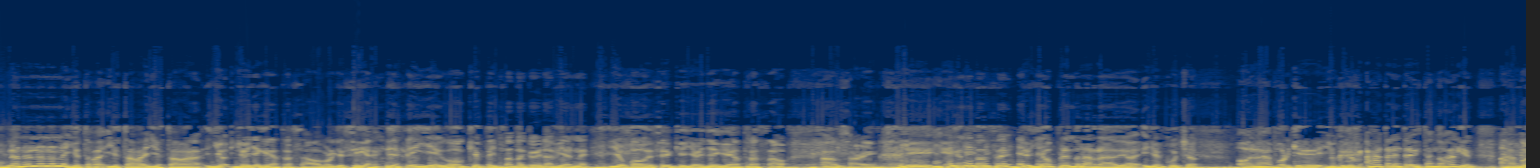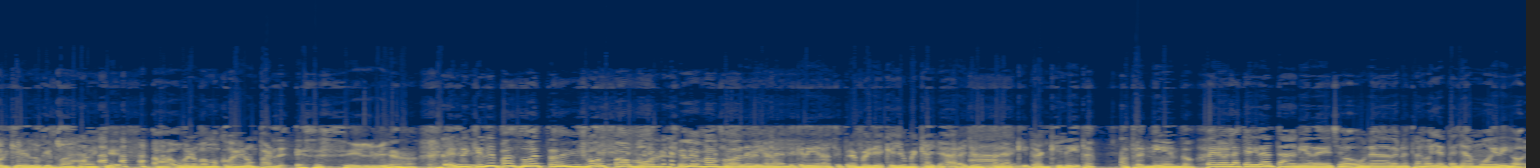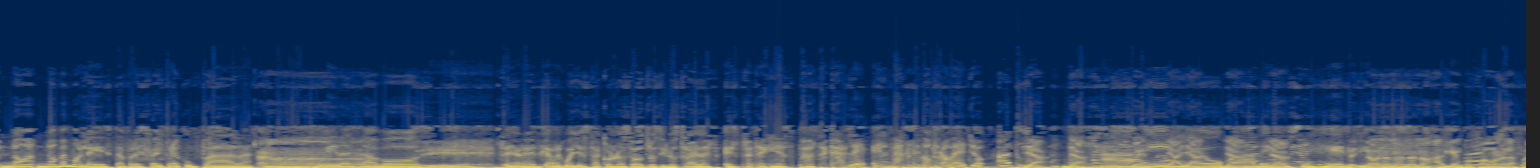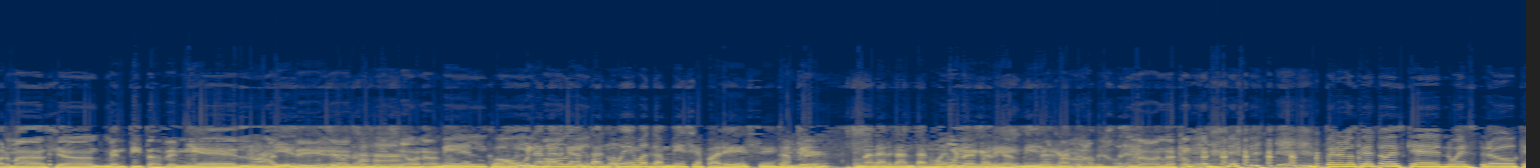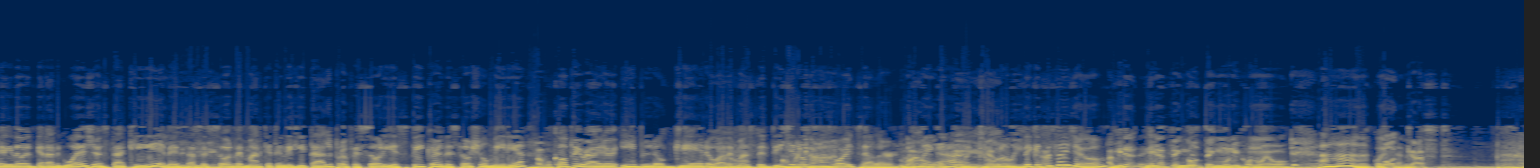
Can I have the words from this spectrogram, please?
No, no, no, no, no, yo estaba, yo estaba, yo estaba, yo, yo llegué atrasado, porque si Angeli llegó que pensando que hoy era viernes, yo puedo decir que yo llegué atrasado. I'm sorry. Y, entonces yo prendo la radio y yo escucho, hola, porque yo creo que, ah, están entrevistando a alguien. Ah, porque lo que pasa es que, ah, bueno, vamos a coger un par de, ese es Silvia. Ese, ¿qué le pasó a esta, por favor, qué le pasó? Yo le dije a la gente que dijera si prefería que yo me callara. Yo estaré aquí tranquilita, aprendiendo. Pero la querida Tania, de hecho, una de nuestras oyentes llamó y dijo, no, no me molesta, pero estoy preocupada. Ah, Cuida esa voz. Sí. Señora Edgar Argüello está con nosotros y nos trae las estrategias para sacarle el máximo provecho a tu Ya, ya. Ay, ya, ya, ya, de ya. los ejércitos. No, no, no, no, no. Alguien, por favor, a la farmacia, mentitas de miel. Ay, eso sí, funciona. eso Ajá, funciona. Miel con O una limón y garganta nueva cosita. también se aparece. También. Una garganta nueva. Una garganta. No. No. Pero lo cierto es que nuestro querido Edgar Argüello está aquí. Él es Sí. asesor de marketing digital, profesor y speaker de social media, Oh. copywriter y bloguero, Wow. además de digital Oh God. storyteller. Wow, oh my God. Totally. ¿De qué tú soy yo? Ah, mira, mira, tengo, tengo un hijo nuevo. Ajá, cuéntanos. Podcast.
